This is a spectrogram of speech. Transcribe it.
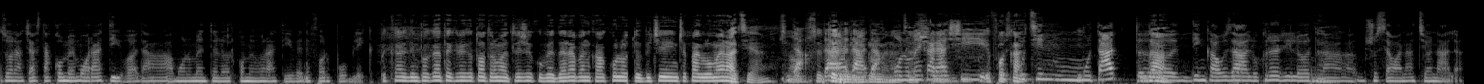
zona aceasta comemorativă, da, a monumentelor comemorative de for public. Pe care, din păcate, cred că toată lumea trece cu vederea, pentru că acolo de obicei începe aglomerația. Sau da, se da, da, da. Monument care a și fost păcat. puțin mutat da. Uh, din cauza lucrărilor da. la șoseaua națională.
